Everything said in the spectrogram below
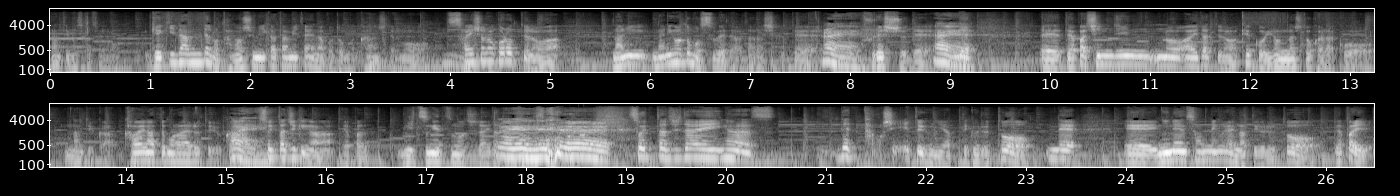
なんて言いますかその劇団での楽しみ方みたいなことに関しても、最初の頃っていうのは何何事も全て新しくて、はい。フレッシュで,、はい。でえーとやっぱり新人の間っていうのは結構いろんな人からこうなんていうか可愛がってもらえるというか、はい。そういった時期がやっぱ蜜月の時代だと思うんですけど、えそういった時代がすで楽しいというふうにやってくるとで、えー2年3年ぐらいになってくるとやっぱり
